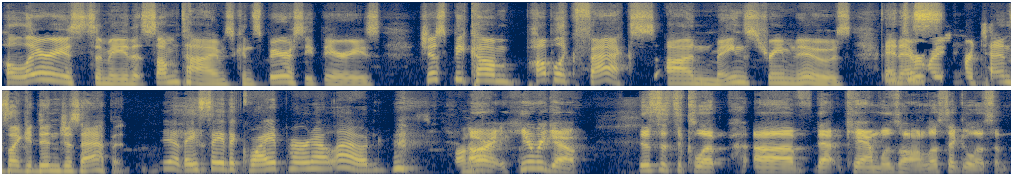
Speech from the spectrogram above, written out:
hilarious to me that sometimes conspiracy theories just become public facts on mainstream news, they and just, everybody pretends like it didn't just happen. Yeah, they say the quiet part out loud. All right, here we go. This is the clip uh, that Cam was on. Let's take a listen.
